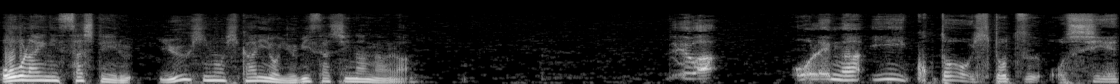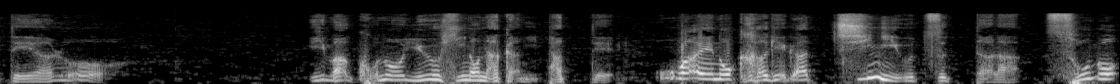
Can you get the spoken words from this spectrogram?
往来に差している夕日の光を指さしながら、では、俺がいいことを一つ教えてやろう。今この夕日の中に立って、お前の影が地に映ったら、その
